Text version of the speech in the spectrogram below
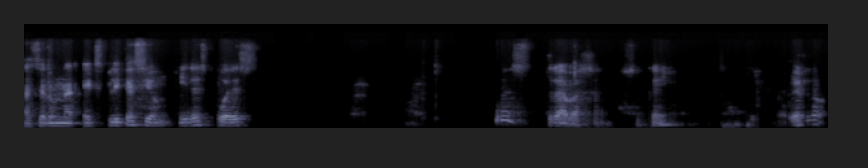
hacer una explicación y después, pues, trabajamos, ¿ok? A verlo.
